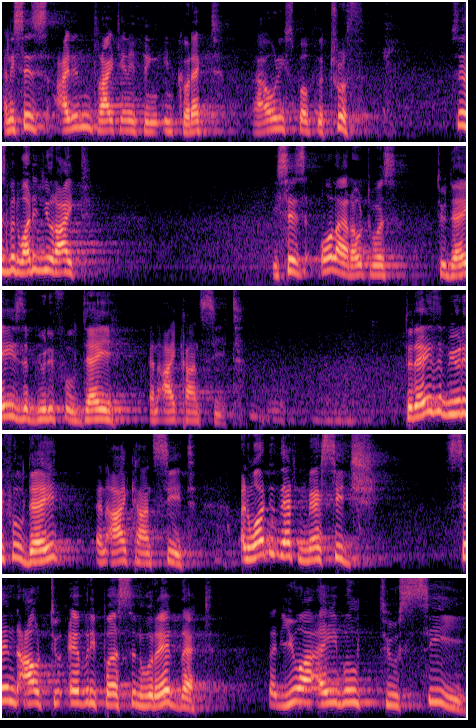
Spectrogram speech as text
And he says, I didn't write anything incorrect. I only spoke the truth. He says, but what did you write? He says, all I wrote was, today is a beautiful day and I can't see it. Today is a beautiful day and I can't see it. And what did that message send out to every person who read that? That you are able to see,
